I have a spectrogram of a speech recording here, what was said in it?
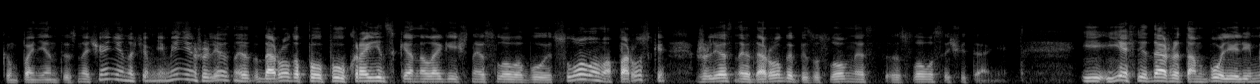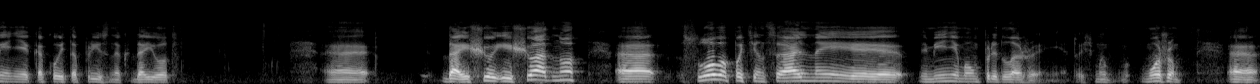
компоненты значения, но тем не менее железная дорога по- по-украински аналогичное слово будет словом, а по-русски железная дорога безусловное словосочетание. И если даже там более или менее какой-то признак дает, э, да, еще, еще одно э, слово потенциальный минимум предложения. То есть мы можем... Э,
